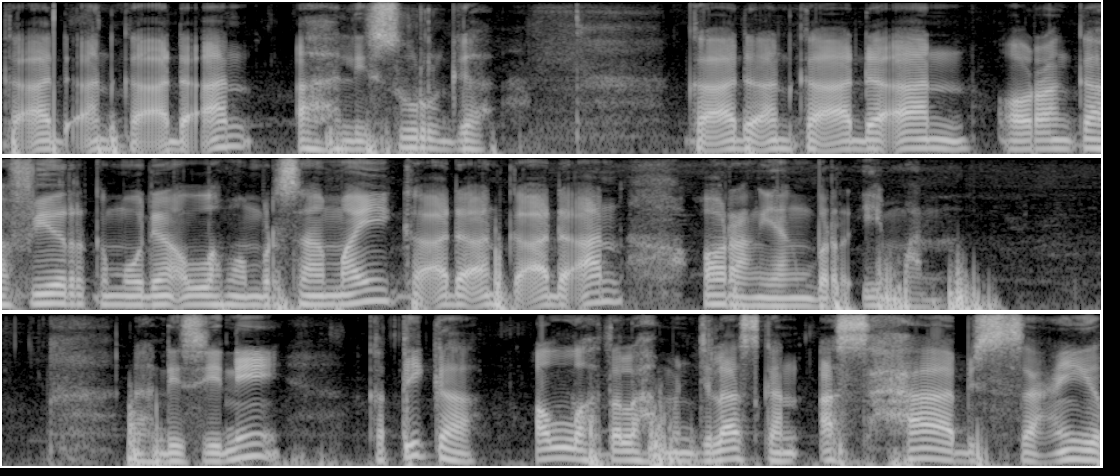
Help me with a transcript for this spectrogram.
keadaan-keadaan ahli surga. Keadaan-keadaan orang kafir kemudian Allah membersamai keadaan-keadaan orang yang beriman. Nah di sini ketika Allah telah menjelaskan ashabis sa'ir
